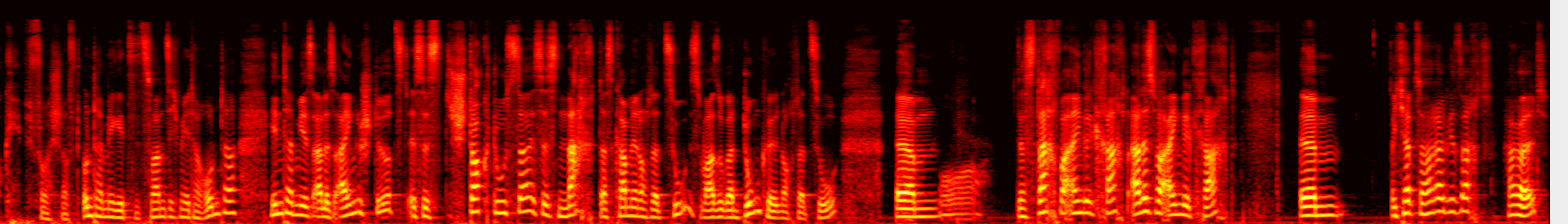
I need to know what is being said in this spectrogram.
okay, Frischluft. Unter mir geht's jetzt 20 Meter runter. Hinter mir ist alles eingestürzt. Es ist stockduster, es ist Nacht, das kam ja noch dazu. Es war sogar dunkel noch dazu. Ähm, Oh. das Dach war eingekracht, alles war eingekracht. Ähm, ich habe zu Harald gesagt, Harald,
